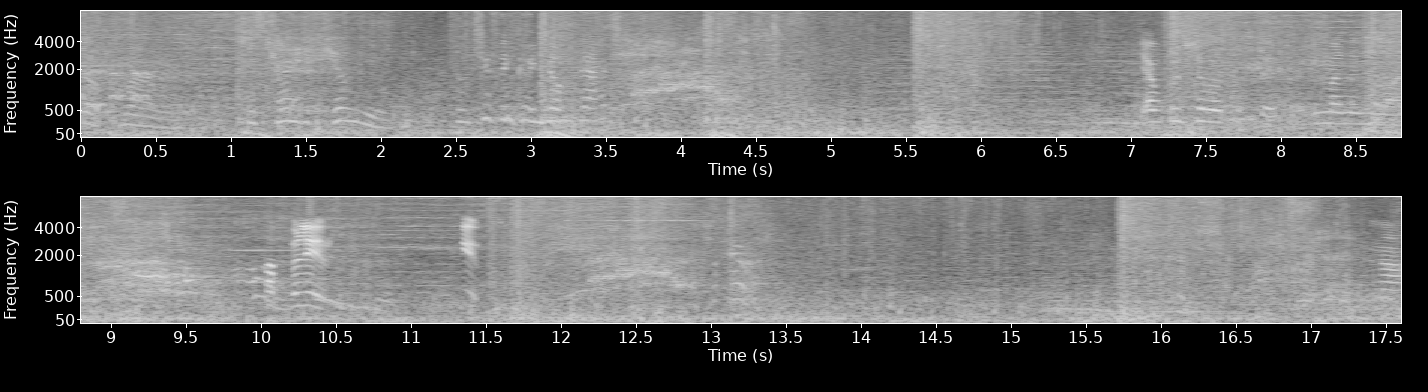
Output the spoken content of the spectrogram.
Her She's trying to kill you. Don't you think I know that? Я включила субтитри, і в мене немає. А, блін. І- На.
